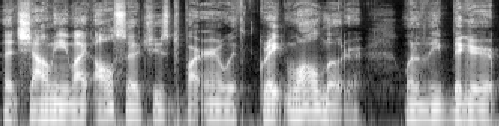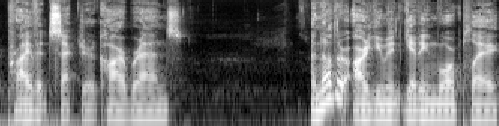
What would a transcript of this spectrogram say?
that Xiaomi might also choose to partner with Great Wall Motor, one of the bigger private sector car brands. Another argument getting more play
